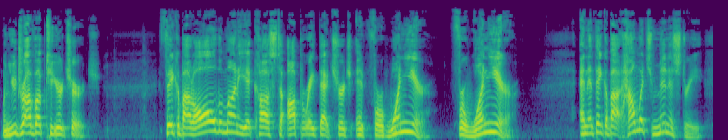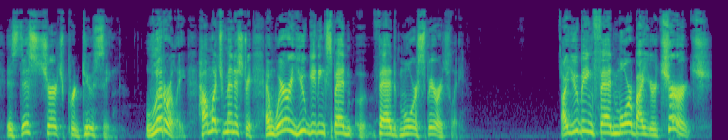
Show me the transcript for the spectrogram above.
when you drive up to your church, think about all the money it costs to operate that church for one year, for one year. And then think about how much ministry is this church producing? Literally, how much ministry and where are you getting fed, fed more spiritually? Are you being fed more by your church?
